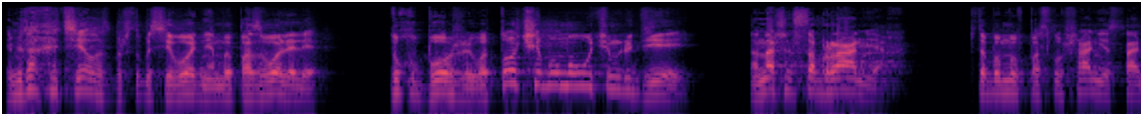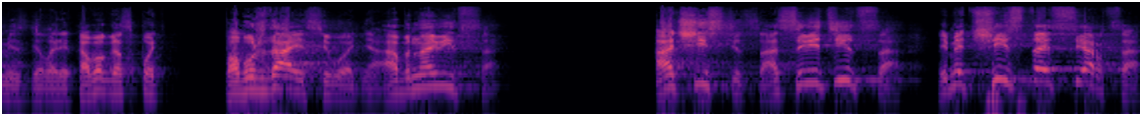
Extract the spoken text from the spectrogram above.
И мне так хотелось бы, чтобы сегодня мы позволили Духу Божию, вот то, чему мы учим людей на наших собраниях, чтобы мы в послушании сами сделали. Кого Господь побуждает сегодня обновиться, очиститься, осветиться, иметь чистое сердце,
